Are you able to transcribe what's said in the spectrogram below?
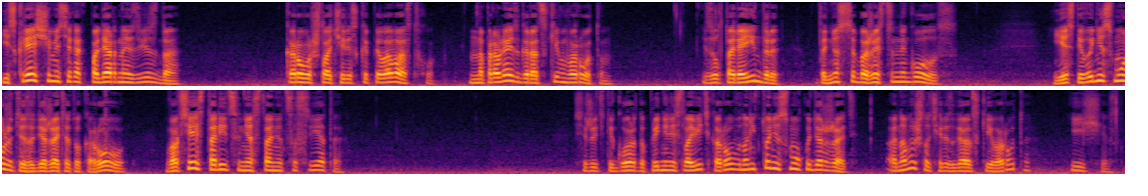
искрящимися, как полярная звезда. Корова шла через Капилавастху, направляясь к городским воротам. Из алтаря Индры донесся божественный голос. «Если вы не сможете задержать эту корову, во всей столице не останется света. Все жители города принялись ловить корову, но никто не смог удержать. Она вышла через городские ворота и исчезла.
